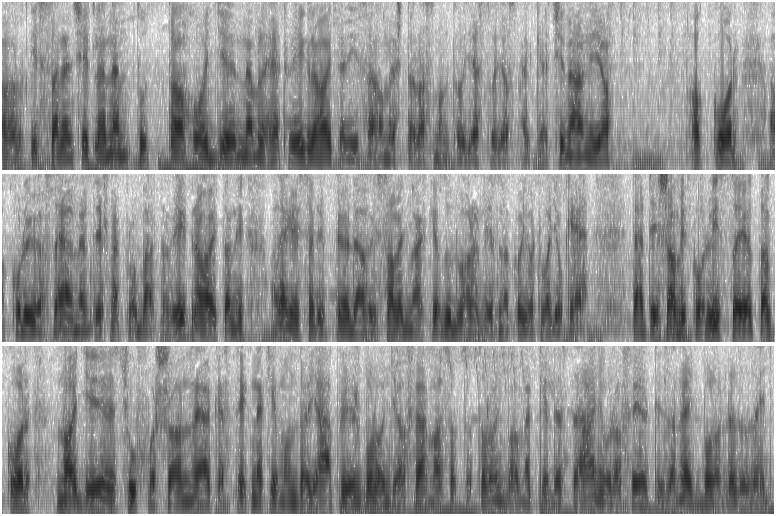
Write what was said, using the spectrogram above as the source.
a kis szerencsétlen nem tudta, hogy nem lehet végrehajtani, hiszen a mester azt mondta, hogy ezt vagy azt meg kell csinálnia, akkor, akkor ő azt elment és megpróbálta végrehajtani. A legegyszerűbb példa, hogy szaladj már ki az udvarra, néznek, hogy ott vagyok-e. Tehát és amikor visszajött, akkor nagy csúfosan elkezdték neki mondani, hogy április bolondja felmászott a toronyba, megkérdezte hány óra, fél tizenegy, bolond, ez az egy.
